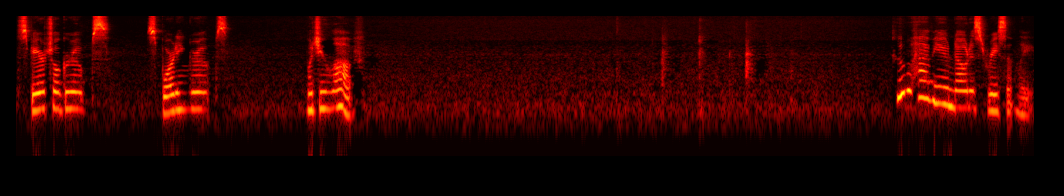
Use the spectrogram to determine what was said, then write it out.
spiritual groups, sporting groups would you love? Who have you noticed recently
